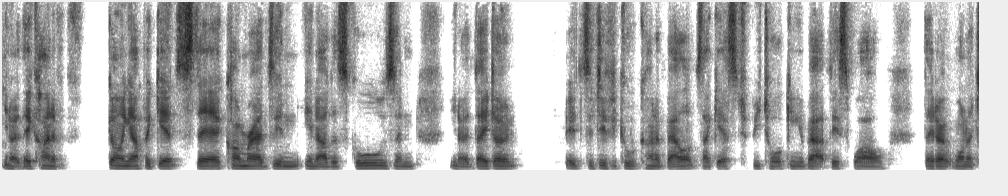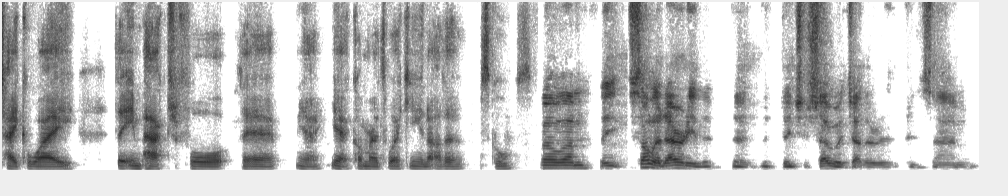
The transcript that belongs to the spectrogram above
you know, they're kind of going up against their comrades in in other schools and you know they don't it's a difficult kind of balance, I guess, to be talking about this while they don't want to take away the impact for their, you know, yeah, comrades working in other schools. Well, um, the solidarity that the, the teachers show each other is um,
